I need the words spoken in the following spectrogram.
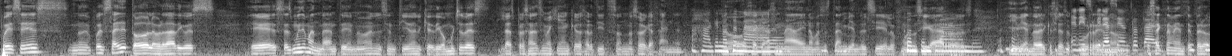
Pues es, pues hay de todo, la verdad, digo, es, es, es muy demandante, ¿no? En el sentido en el que, digo, muchas veces las personas se imaginan que los artistas son no solo gazanas. Ajá, que no, hacen nada. O sea, que no hacen nada y nomás están viendo el cielo, fumando cigarros y viendo a ver qué se les ocurre. En inspiración total. Exactamente, pero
